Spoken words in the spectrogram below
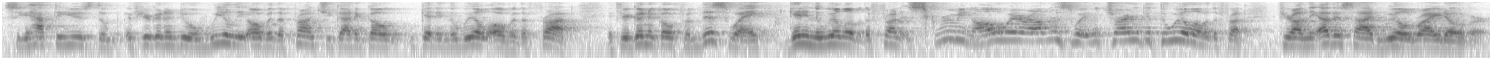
So you have to use the. If you're going to do a wheelie over the front, you got to go getting the wheel over the front. If you're going to go from this way, getting the wheel over the front is screwing all the way around this way to try to get the wheel over the front. If you're on the other side, wheel right over.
